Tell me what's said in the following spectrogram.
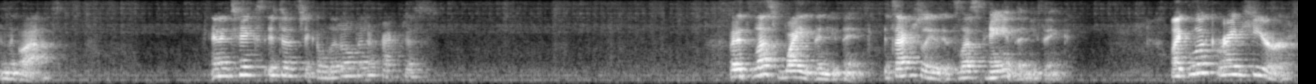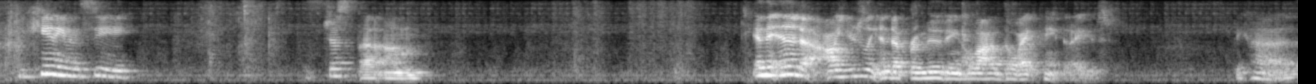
in the glass. And it takes, it does take a little bit of practice. But it's less white than you think. It's actually, it's less paint than you think. Like look right here. You can't even see. It's just the, um, in the end, I'll usually end up removing a lot of the white paint that I used. Because,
